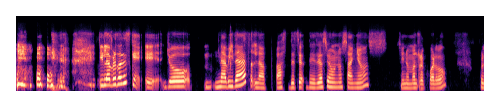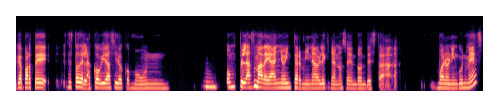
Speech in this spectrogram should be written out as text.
Y la verdad es que eh, yo, mm, Navidad, la, desde, desde hace unos años, si no mal recuerdo, porque aparte esto de la COVID ha sido como un, Mm, un plasma de año interminable que ya no sé en dónde está, bueno, ningún mes.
